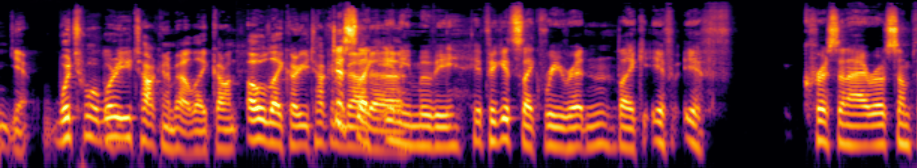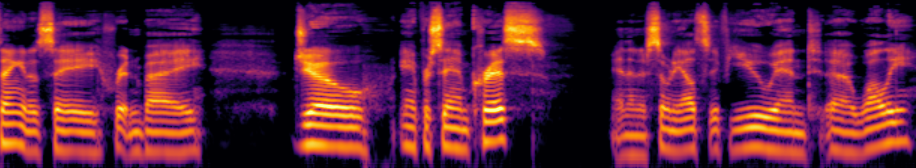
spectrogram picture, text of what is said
Yeah. Which one? What are you talking about? Like on? Oh, like are you talking Just about like uh, any movie, if it gets like rewritten, like if if Chris and I wrote something, it'll say written by Joe ampersand Chris, and then if somebody else, if you and uh, Wally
